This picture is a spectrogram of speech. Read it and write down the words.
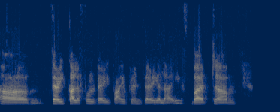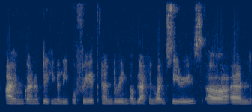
um, very colorful, very vibrant, very alive. But um, I'm kind of taking a leap of faith and doing a black and white series. Uh, and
